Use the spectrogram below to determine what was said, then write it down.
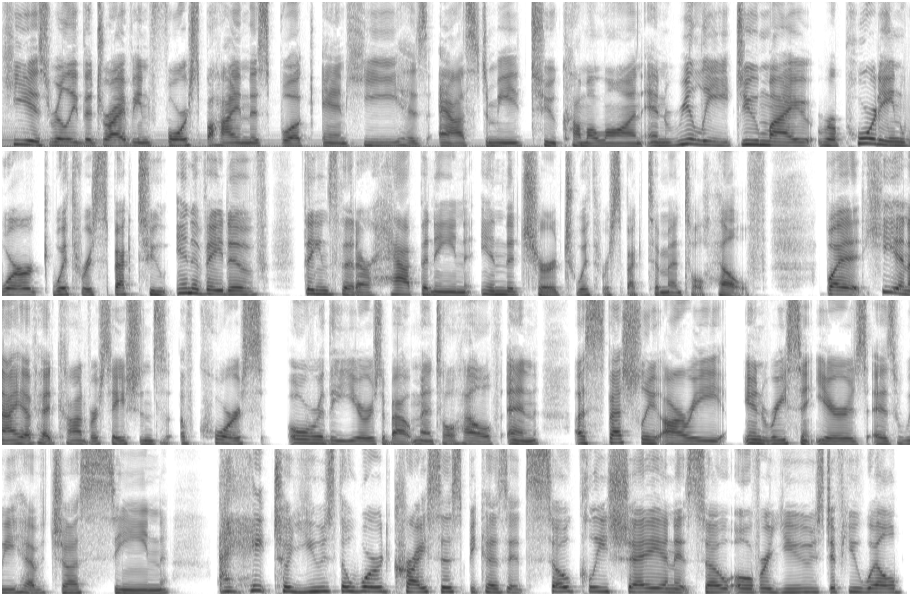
he is really the driving force behind this book. And he has asked me to come along and really do my reporting work with respect to innovative things that are happening in the church with respect to mental health. But he and I have had conversations, of course, over the years about mental health, and especially Ari in recent years, as we have just seen I hate to use the word crisis because it's so cliche and it's so overused, if you will.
